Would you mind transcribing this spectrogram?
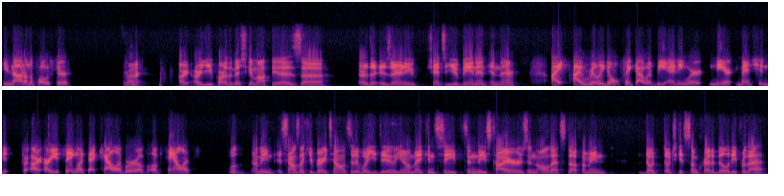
He's not on the poster. Right. Are are you part of the Michigan Mafia? Is uh, are there is there any chance of you being in in there? I, I really don't think I would be anywhere near mentioned. Are, are you saying like that caliber of, of talent? Well, I mean, it sounds like you're very talented at what you do. You know, making seats and these tires and all that stuff. I mean, don't don't you get some credibility for that?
